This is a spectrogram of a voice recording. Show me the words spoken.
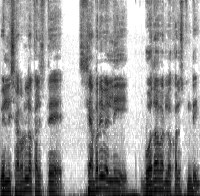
వెళ్ళి శబరిలో కలిస్తే శబరి వెళ్ళి గోదావరిలో కలుస్తుంది.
